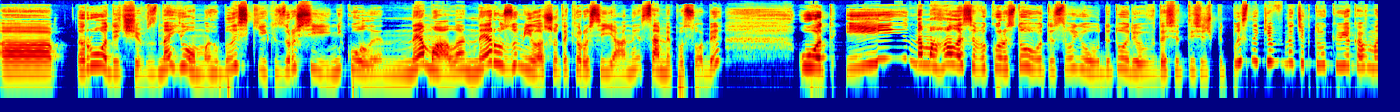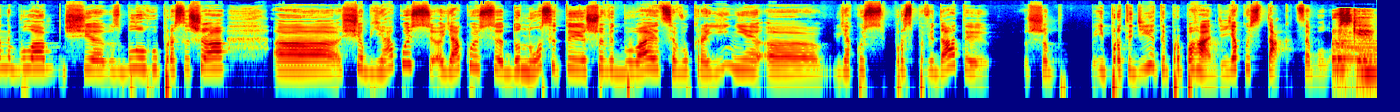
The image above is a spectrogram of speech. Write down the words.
Е, родичів, знайомих, близьких з Росії ніколи не мала, не розуміла, що таке росіяни самі по собі. От, і намагалася використовувати свою аудиторію в 10 тисяч підписників на Тіктокі, яка в мене була ще з блогу про США, е, щоб якось, якось доносити, що відбувається в Україні, е, якось розповідати, щоб і протидіяти пропаганді. Якось так це було. Русские.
